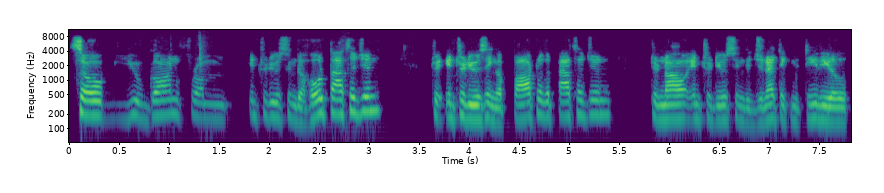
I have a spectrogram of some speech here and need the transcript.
So you've gone from introducing the whole pathogen to introducing a part of the pathogen to now introducing the genetic material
